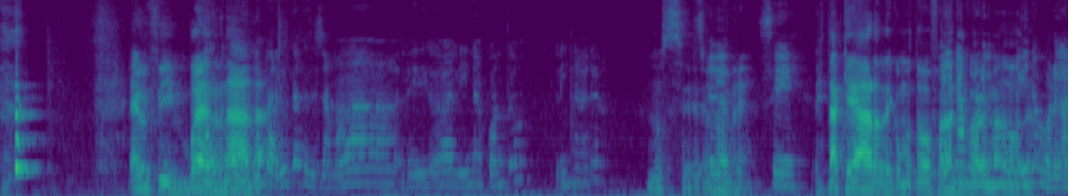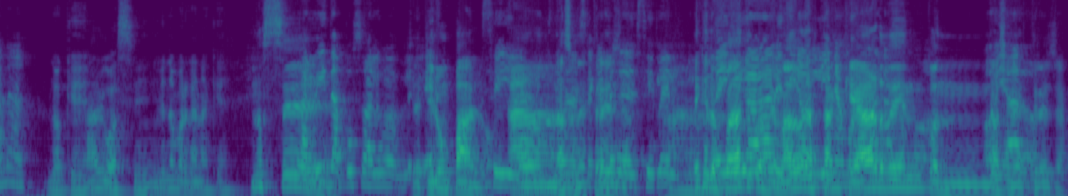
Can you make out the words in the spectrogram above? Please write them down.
sí. En fin, Ay, bueno, ¿cómo era Una nada. perrita que se llamaba Lady Gaga, Lina, ¿cuánto? ¿Lina era? No sé. Su El- nombre. Sí. Está que arde como todo fanático de Madonna. Lina Morgana. Lo que... Algo así. Lina Morgana, ¿qué? No sé. Carlita puso algo. Le tiró un palo. Sí, Ah, no nace una estrella. decirle Ah. Es que los Lady fanáticos Gaga, de Madonna están Lina que Morgana, arden con Nace una estrella.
